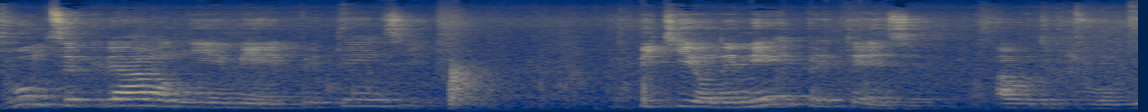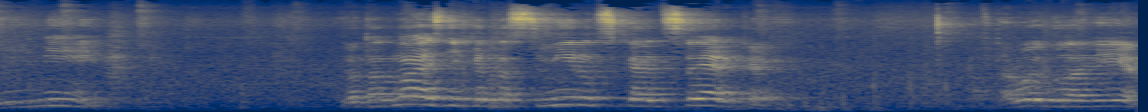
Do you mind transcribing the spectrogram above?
двум церквям он не имеет претензий. Пяти он имеет претензии, а вот к двум не имеет. И вот одна из них это Смирнская церковь. Во второй главе,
